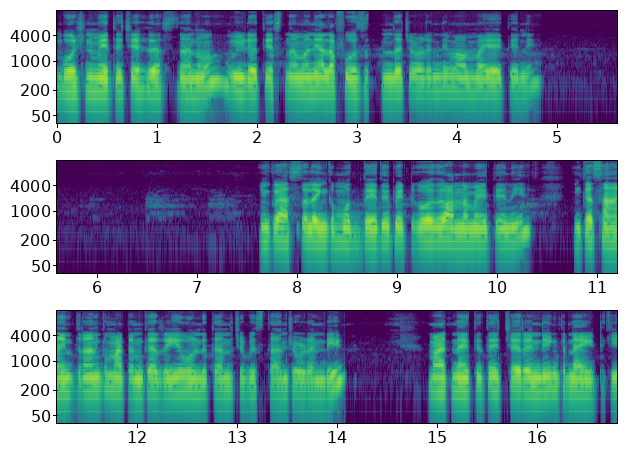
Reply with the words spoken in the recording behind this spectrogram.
భోజనం అయితే చేసేస్తున్నాను వీడియో తీస్తున్నామని అలా పూజుతుందో చూడండి మా అమ్మాయి అయితేని. ఇంకా అస్సలు ఇంకా ముద్ద అయితే పెట్టుకోదు అన్నం అయితేని ఇంకా సాయంత్రానికి మటన్ కర్రీ వండుతాను చూపిస్తాను చూడండి. మటన్ అయితే తెచ్చారండి. ఇంకా నైట్కి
